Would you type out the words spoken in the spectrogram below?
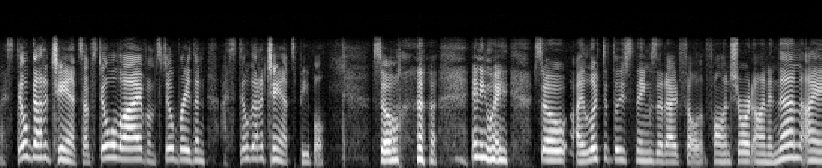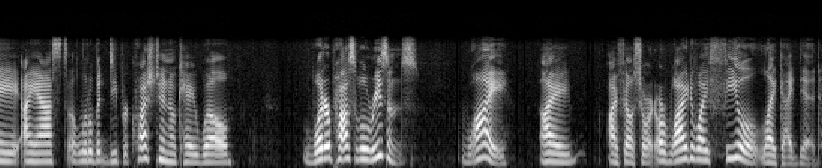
I still got a chance. I'm still alive. I'm still breathing. I still got a chance, people. So, anyway, so I looked at these things that I'd felt fallen short on, and then I I asked a little bit deeper question. Okay, well, what are possible reasons why I I fell short or why do I feel like I did?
